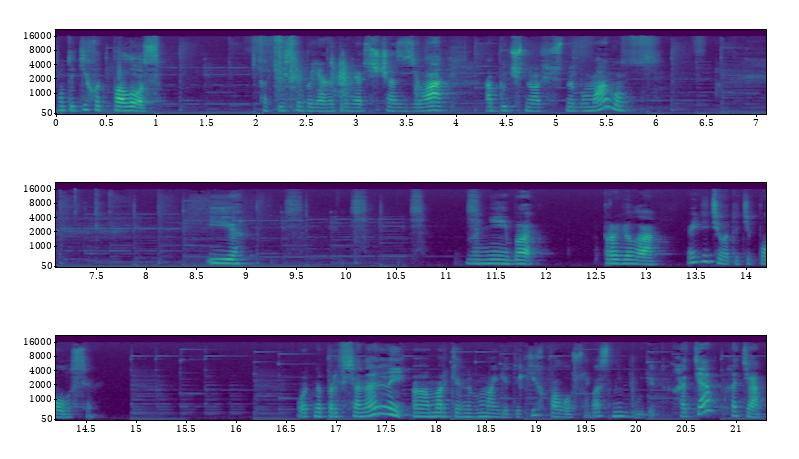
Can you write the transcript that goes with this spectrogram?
вот таких вот полос. Как если бы я, например, сейчас взяла обычную офисную бумагу и на ней бы провела, видите, вот эти полосы. Вот на профессиональной а, маркерной бумаге таких полос у вас не будет. Хотя, хотя,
